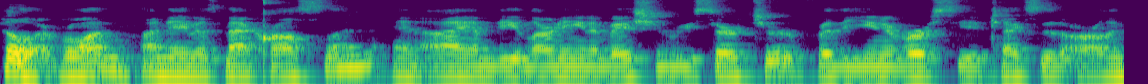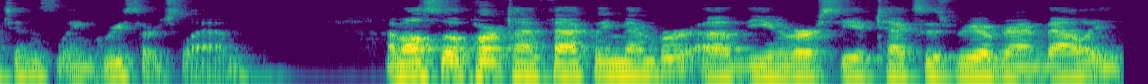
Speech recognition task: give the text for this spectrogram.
Hello, everyone. My name is Matt Crosslin, and I am the Learning Innovation Researcher for the University of Texas Arlington's Link Research Lab. I'm also a part time faculty member of the University of Texas Rio Grande Valley,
